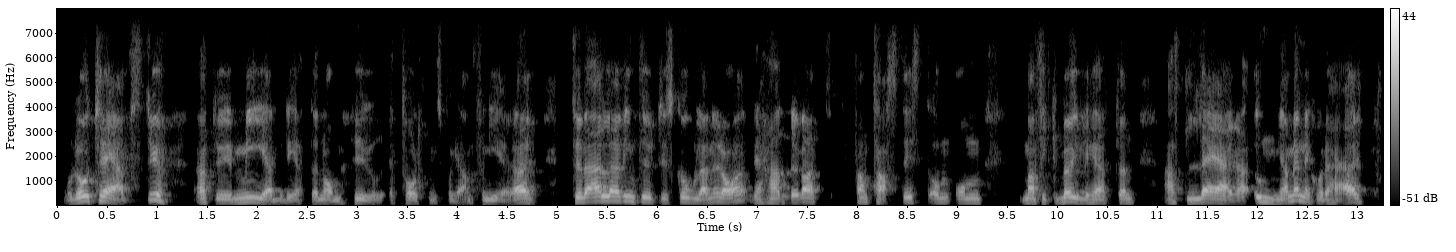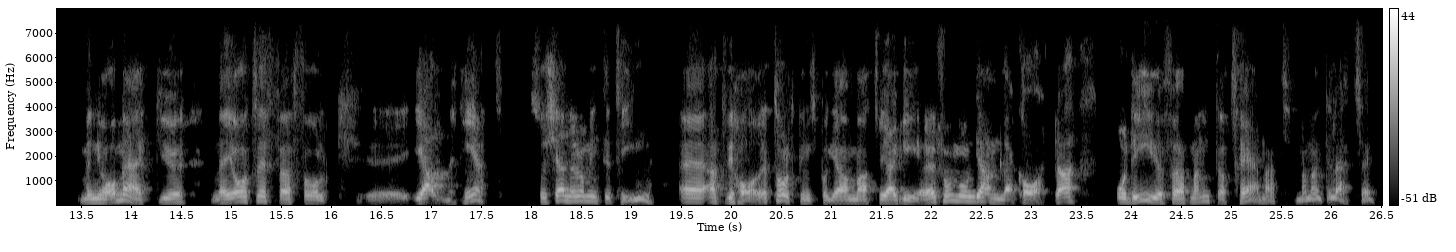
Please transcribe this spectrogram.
Och då krävs det ju att du är medveten om hur ett tolkningsprogram fungerar. Tyvärr lär vi inte ute i skolan idag. Det hade varit fantastiskt om, om man fick möjligheten att lära unga människor det här. Men jag märker ju när jag träffar folk eh, i allmänhet så känner de inte till eh, att vi har ett tolkningsprogram, att vi agerar från vår gamla karta. Och det är ju för att man inte har tränat, man har inte lärt sig.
